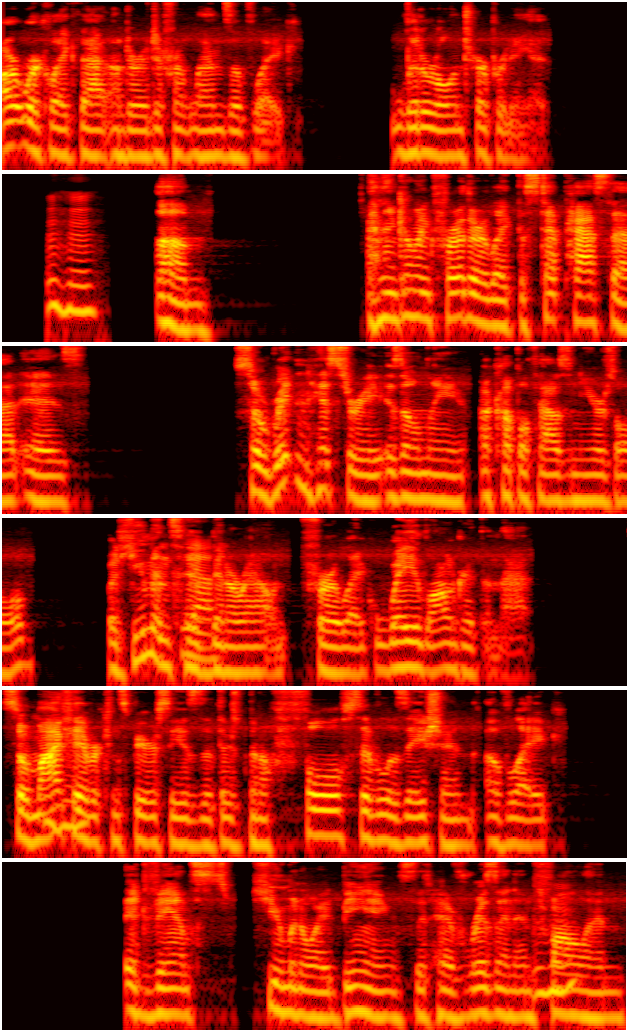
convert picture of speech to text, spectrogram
artwork like that under a different lens of like literal interpreting it Mm-hmm. um, and then going further, like the step past that is so written history is only a couple thousand years old, but humans have Yeah. been around for like way longer than that. So my Mhm. favorite conspiracy is that there's been a full civilization of like advanced humanoid beings that have risen and Mhm. fallen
